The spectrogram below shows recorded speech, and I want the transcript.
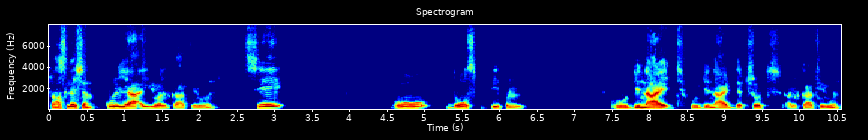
Translation. قل يا أيها الكافرون. Say, O those people who denied, who denied the truth, al-kafirun.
